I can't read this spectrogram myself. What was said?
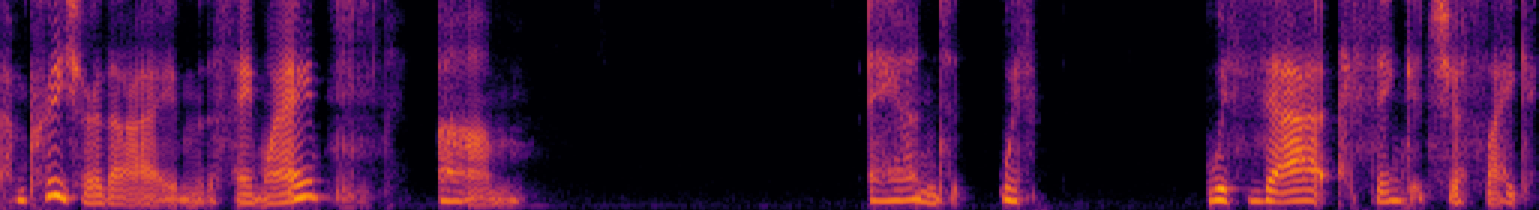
I'm pretty sure that I'm the same way. Um, And with with that, I think it's just like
